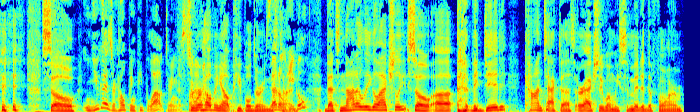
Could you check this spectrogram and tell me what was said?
so you guys are helping people out during this time. So we're helping out people during Is this that time. illegal? That's not illegal actually. So uh, they did contact us, or actually when we submitted the form,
